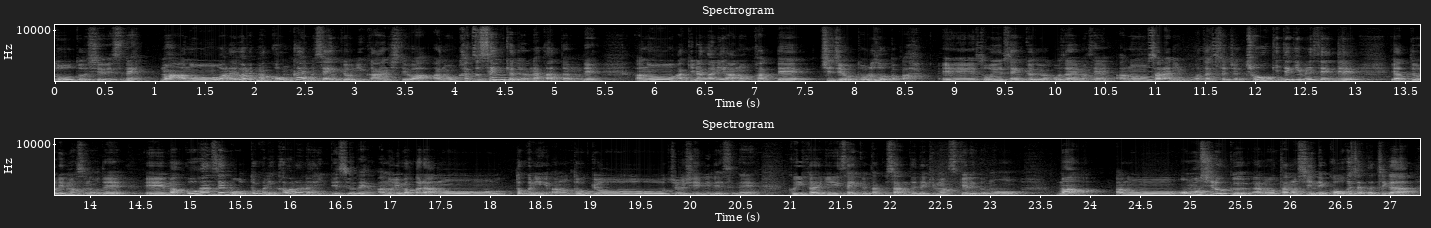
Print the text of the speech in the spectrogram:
党としてですね、まあ、あの我々、まあ、今回の選挙に関してはあの勝つ選挙ではなかったのであの明らかにあの勝って知事を取るぞとか、えーそういう選挙ではございません。あのさらに私たちは長期的目線でやっておりますので、えーまあ、後半戦も特に変わらないんですよね。あの今からあの特にあの東京を中心にですね区議会議員選挙たくさん出てきますけれどもまああの面白くあの楽しんで候補者たちが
